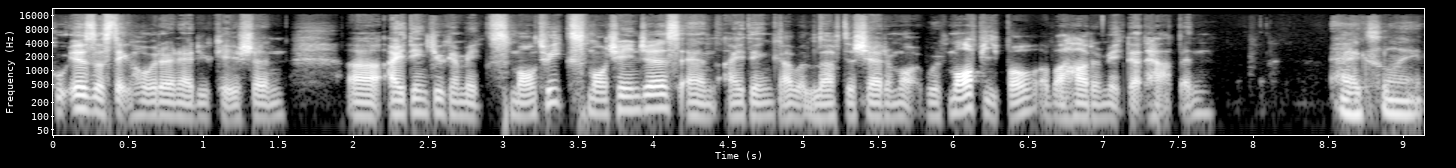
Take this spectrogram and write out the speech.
who is a stakeholder in education uh, i think you can make small tweaks small changes and i think i would love to share them with more people about how to make that happen Excellent.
